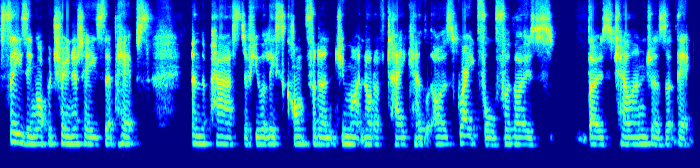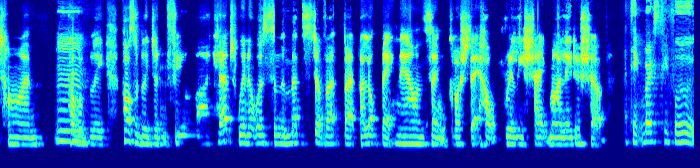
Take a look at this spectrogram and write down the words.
seizing opportunities that perhaps in the past, if you were less confident, you might not have taken. I was grateful for those those challenges at that time. Mm. Probably, possibly didn't feel like it when it was in the midst of it, but I look back now and think, gosh, that helped really shape my leadership. I think most people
